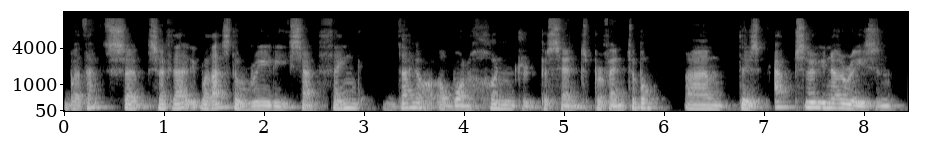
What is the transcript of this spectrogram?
Well that's uh, so that well that's the really sad thing. They are 100% preventable. Um, there's absolutely no reason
